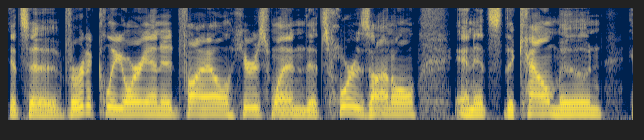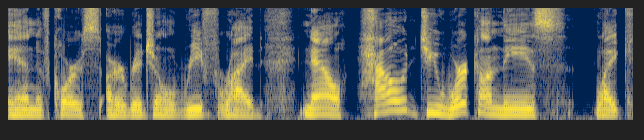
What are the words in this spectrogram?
It's a vertically oriented file. Here's one that's horizontal, and it's the cow CalMoon and of course our original reef ride. Now, how do you work on these like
